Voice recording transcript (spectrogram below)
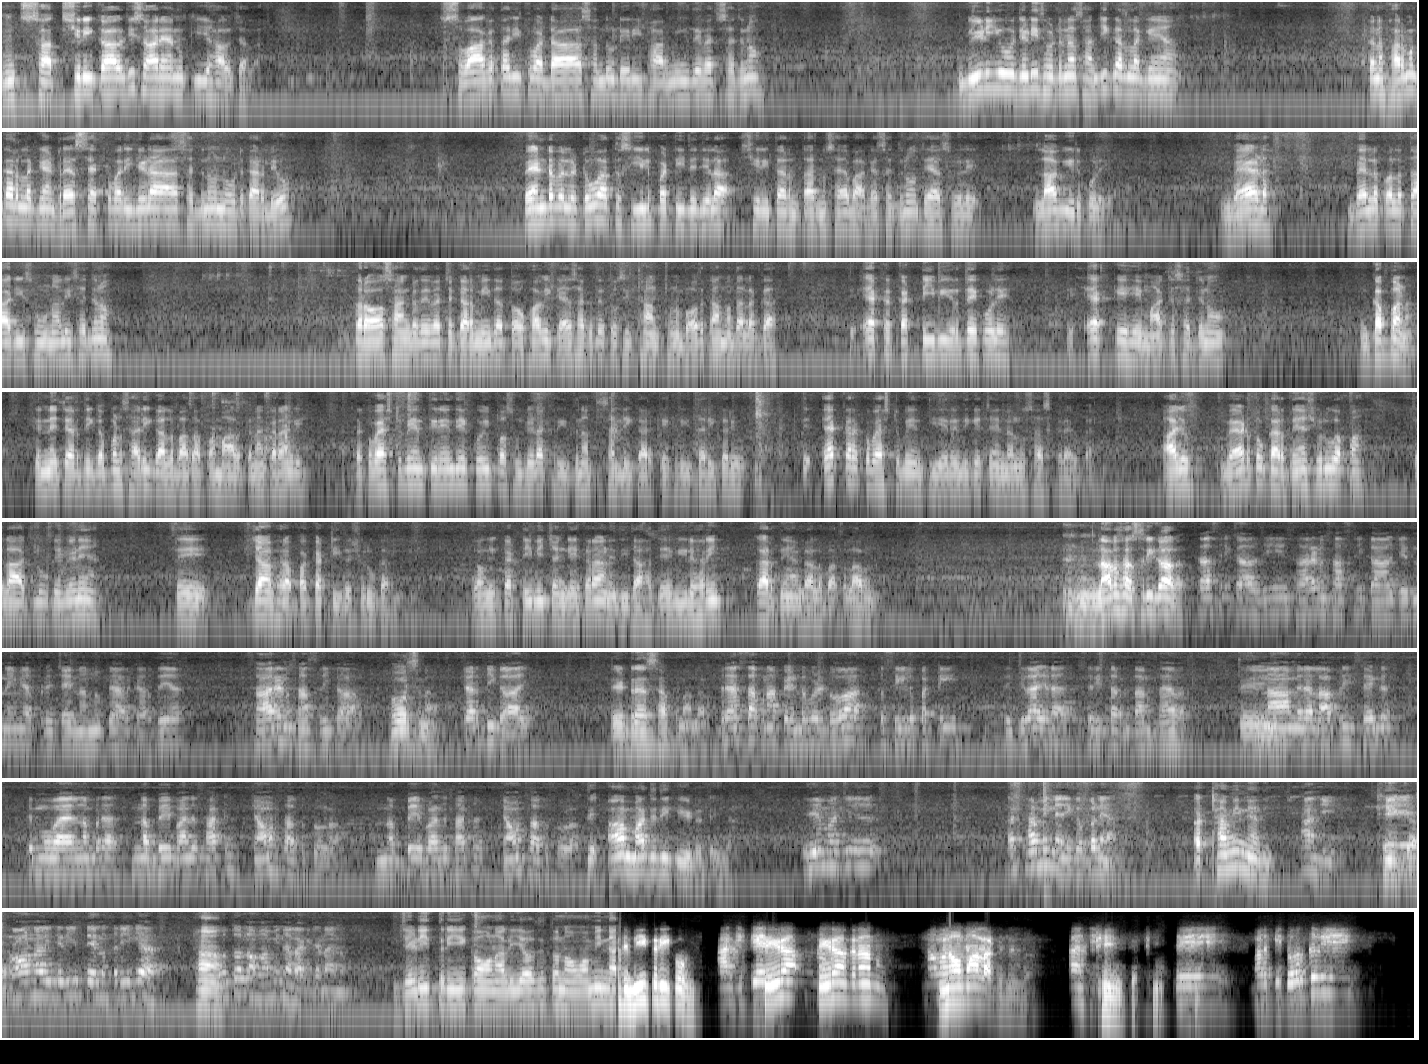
ਸਤਿ ਸ਼੍ਰੀ ਅਕਾਲ ਜੀ ਸਾਰਿਆਂ ਨੂੰ, ਕੀ ਹਾਲ ਚਾਲ ਆ? ਸਵਾਗਤ ਹੈ ਜੀ ਤੁਹਾਡਾ ਸੰਧੂ ਡੇਰੀ ਫਾਰਮਿੰਗ ਦੇ ਵਿੱਚ ਸੱਜਣੋ। ਵੀਡੀਓ ਜਿਹੜੀ ਤੁਹਾਡੇ ਨਾਲ ਸਾਂਝੀ ਕਰਨ ਲੱਗੇ ਆ, ਕਨਫਰਮ ਕਰਨ ਲੱਗੇ ਆ ਐਡਰੈਸ ਇੱਕ ਵਾਰੀ ਜਿਹੜਾ ਸੱਜਣੋ ਨੋਟ ਕਰ ਲਿਓ। ਪਿੰਡ ਵਲਟੋਆ ਤਹਿਸੀਲ ਪੱਟੀ ਤੇ ਜ਼ਿਲ੍ਹਾ ਸ਼੍ਰੀ ਤਰਨਤਾਰਨ ਸਾਹਿਬ ਆ ਗਿਆ ਸੱਜਣੋ ਤੇ ਇਸ ਵੇਲੇ ਲਾਵੀਰ ਕੋਲੇ ਆ। ਬੈੜ ਬਿਲਕੁਲ ਤਾਜੀ ਸੂਣ ਵਾਲੀ ਸੱਜਣੋ। ਕ੍ਰੋਸ ਅੰਗ ਦੇ ਵਿੱਚ ਗਰਮੀ ਦਾ ਤੋਹਫਾ ਵੀ ਕਹਿ ਸਕਦੇ, ਤੁਸੀਂ ਥਣ ਥਣ ਬਹੁਤ ਕੰਮ ਦਾ ਲੱਗਾ। ਤੇ ਇੱਕ ਕੱਟੀ ਵੀਰ ਦੇ ਕੋਲੇ ਤੇ ਇੱਕ ਇਹ ਮੱਝ ਸੱਜਣੋ। ਗੱਬਣ, ਕਿੰਨੇ ਚਿਰ ਦੀ ਗੱਬਣ, ਸਾਰੀ ਗੱਲਬਾਤ ਆਪਾਂ ਮਾਲਕ ਨਾਲ ਕਰਾਂਗੇ। ਰਿਕਵੈਸਟ ਬੇਨਤੀ ਰਹਿੰਦੀ ਹੈ, ਕੋਈ ਪਸ਼ੂ ਜਿਹੜਾ ਖਰੀਦਣਾ, ਤਸੱਲੀ ਕਰਕੇ ਖਰੀਦਦਾਰੀ ਕਰਿਓ। ਤੇ ਇੱਕ ਰਿਕਵੈਸਟ ਬੇਨਤੀ ਇਹ ਰਹਿੰਦੀ ਕਿ ਚੈਨਲ ਨੂੰ ਸਬਸਕ੍ਰਾਈਬ ਕਰ ਲਿਓ। ਆਜੋ ਵੈਟ ਤੋਂ ਕਰਦੇ ਹਾਂ ਸ਼ੁਰੂ ਆਪਾਂ ਚਲਾ ਚਲੂ ਕੇ ਵੇਣੇ ਆ ਤੇ ਜਾਂ ਫਿਰ ਆਪਾਂ ਕੱਟੀ ਤੋਂ ਸ਼ੁਰੂ ਕਰ ਲਈਏ। ਕਿਉਂਕਿ ਕੱਟੀ ਵੀ ਚੰਗੇ ਘਰਾਣੇ ਦੀ ਦੱਸਦੇ ਆ ਵੀਰ ਹਰੀ ਕਰਦੇ ਆ ਗੱਲਬਾਤ ਲਵ ਨਾਲ ਲਵ ਸਤਿ ਸ੍ਰੀ ਅਕਾਲ। ਸਤਿ ਸ੍ਰੀ ਅਕਾਲ ਜੀ ਸਾਰਿਆਂ ਨੂੰ ਸਤਿ ਸ੍ਰੀ ਅਕਾਲ। ਜਿਹਨੇ ਵੀ ਆਪਣੇ ਚੈਨਲ ਨੂੰ ਪਿਆਰ ਕਰਦੇ ਆ ਸਾਰਿਆਂ ਨੂੰ ਸਤਿ ਸ੍ਰੀ ਅਕਾਲ। ਹੋਰ ਸੁਣਾ। ਚੜ੍ਹਦੀ ਕਾਜ ਤੇ ਐਡਰੈਸ ਆਪਣਾ ਲਵ ਐਡਰੈਸ ਆਪਣਾ ਪਿੰਡ ਵਲਡੋਆ ਤਹਿਸੀਲ ਪੱਟੀ ਤੇ ਜ਼ਿਲ੍ਹਾ ਜਿਹੜਾ ਸ੍ਰੀ ਤਰਨਤਾਰਨ ਸਾਹਿਬ। ਤੇ ਨਾਮ ਮੇਰਾ ਲਾਪਰੀ ਸਿੰਘ ਤੇ ਮੋਬਾਈਲ ਨੰਬਰ 9560644716 90560 64716 ਤੇ ਆ ਮੱਝ ਦੀ ਕੀ ਡਿਟੇਲ ਆ? ਇਹ ਮੱਝ 8 ਮਹੀਨਿਆਂ ਦੀ ਗੱਭਣ 8 ਮਹੀਨਿਆਂ ਦੀ? ਹਾਂਜੀ। ਠੀਕ ਆ। ਆਉਣ ਵਾਲੀ ਜਿਹੜੀ 3 ਤਰੀਕ ਆ ਹਾਂ। ਉਹ ਤੋਂ ਨਵਾਂ ਮਹੀਨਾ ਲੱਗ ਜਾਣਾ ਇਹਨੂੰ। ਜਿਹੜੀ ਤਰੀਕ ਆਉਣ ਵਾਲੀ ਆ ਉਹਦੇ ਤੋਂ 9ਵਾਂ ਮਹੀਨਾ ਅੱਜ 20 ਤਰੀਕ ਹੋ ਗਈ। ਹਾਂਜੀ 13 13 ਦਿਨਾਂ ਨੂੰ ਨੌਵਾਂ ਲੱਗ ਜਾਊਗਾ। ਹਾਂਜੀ। ਠੀਕ ਹੈ ਠੀਕ ਤੇ ਮਤਲਬ ਦੁੱਧ ਵੀ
